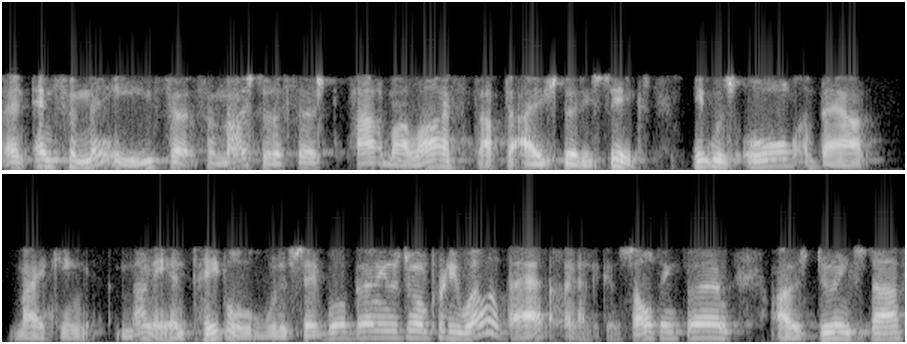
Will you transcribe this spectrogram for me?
and, and for me, for, for most of the first part of my life, up to age 36, it was all about making money. And people would have said, well, Bernie was doing pretty well at that. I had a consulting firm. I was doing stuff.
